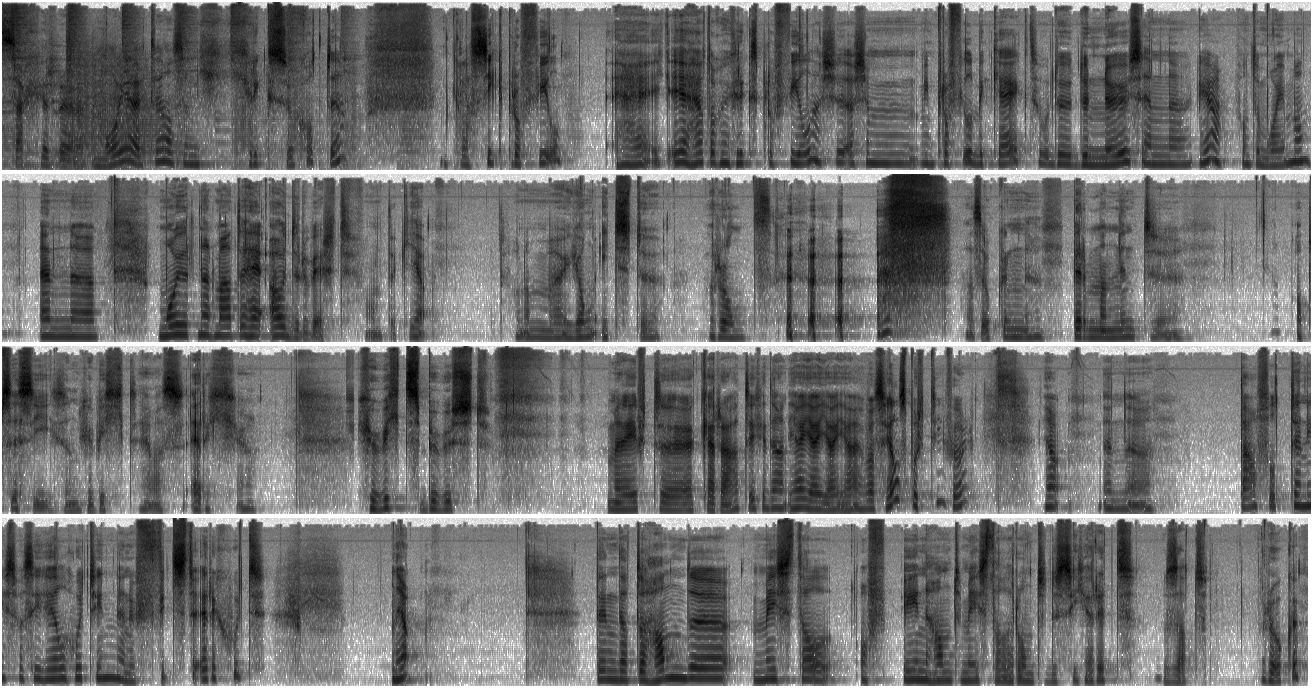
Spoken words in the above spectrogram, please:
Zag er eh, mooi uit, hè, als een Griekse god. Hè. Een klassiek profiel. Hij, hij had toch een Grieks profiel, als je, als je in profiel bekijkt. De, de neus en eh, ja, vond het een mooie man. En eh, mooier naarmate hij ouder werd, vond ik, ja. Vond hem jong iets te rond. Dat is ook een permanente obsessie, zijn gewicht. Hij was erg gewichtsbewust. Maar hij heeft eh, karate gedaan. Ja, ja, ja, ja. Hij was heel sportief hoor. Ja, en eh, tafeltennis was hij heel goed in en hij fietste erg goed. Ja. Ik denk dat de handen meestal, of één hand meestal rond de sigaret zat. Roken.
